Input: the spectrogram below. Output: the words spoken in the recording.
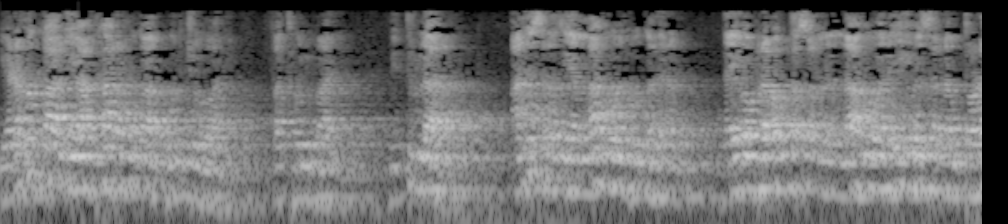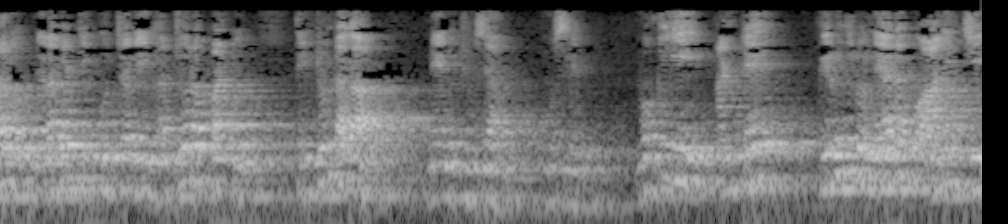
ఎడమకాలి ఆధారముగా కూర్చోవాలి. ఫథుల్ బారి మిత్రులారా అనస్ రజియల్లాహు అన్హు కథనం దైవ ప్రవక్త సల్లల్లాహు అలైహి వసల్లం తొడలు నిలబెట్టి కూర్చొని ఖర్జూర పండు తింటుండగా నేను చూశాను ముస్లిం. ముఖి అంటే పిరుదులు నేలకు ఆనించి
